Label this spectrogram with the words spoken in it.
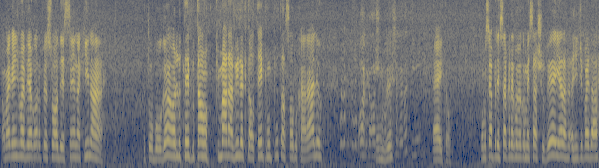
Calma aí que a gente vai ver agora o pessoal descendo aqui na, no tobogã. Olha o tempo, tá que maravilha que tá o tempo, um puta sol do caralho. Ó, aquela Vamos ver. tá? É, então. Vamos se apressar, porque vai começar a chover e a, gente vai dar.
